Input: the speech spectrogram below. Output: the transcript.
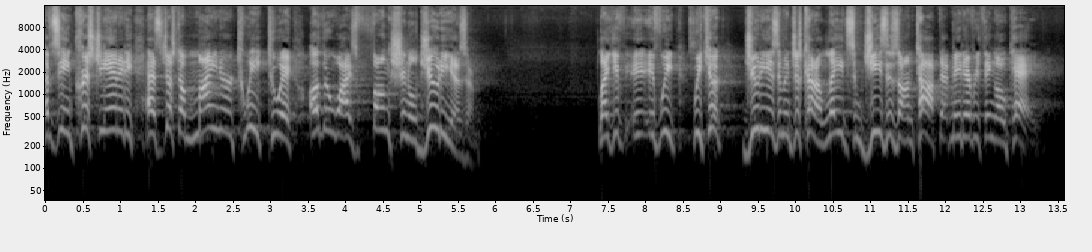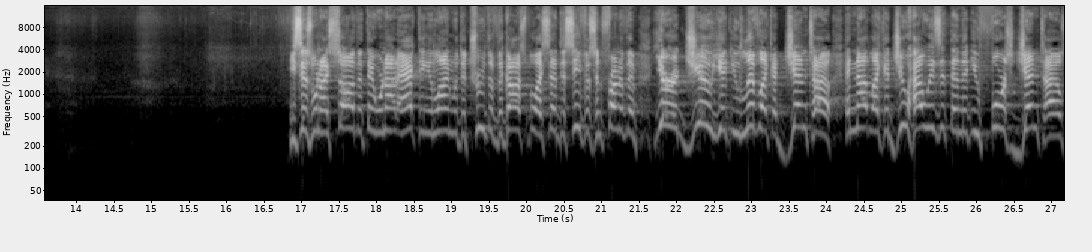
of seeing Christianity as just a minor tweak to a otherwise functional Judaism. Like if, if we, we took Judaism and just kind of laid some Jesus on top, that made everything okay. He says, When I saw that they were not acting in line with the truth of the gospel, I said to Cephas in front of them, You're a Jew, yet you live like a Gentile and not like a Jew. How is it then that you force Gentiles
